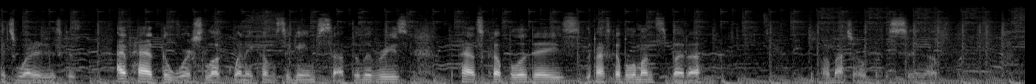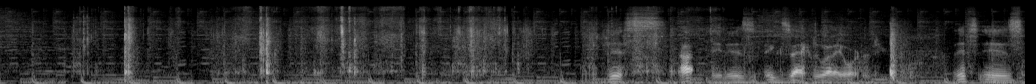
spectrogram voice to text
it's what it is because I've had the worst luck when it comes to GameStop deliveries the past couple of days, the past couple of months. But uh, I'm about to open this thing up. This, ah, it is exactly what I ordered. This is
